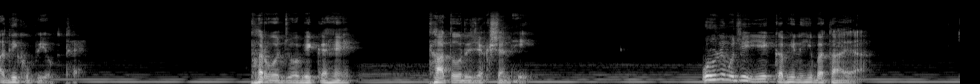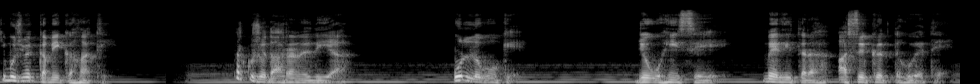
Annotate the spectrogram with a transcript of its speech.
अधिक उपयुक्त है। पर वो जो भी कहें, था तो रिजेक्शन ही। उन्होंने मुझे यह कभी नहीं बताया कि मुझमें कमी कहाँ थी। पर कुछ उदाहरण दिया उन लोगों के, जो वहीं से मेरी तरह अस्वीकृत हुए थे।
